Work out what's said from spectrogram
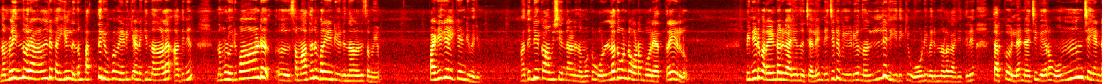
നമ്മൾ ഇന്ന് ഒരാളുടെ കയ്യിൽ നിന്നും പത്ത് രൂപ മേടിക്കുകയാണെങ്കിൽ നാളെ അതിന് നമ്മൾ ഒരുപാട് സമാധാനം പറയേണ്ടി വരും നാളെ ഒരു സമയം. പഴി കേൾക്കേണ്ടി വരും. അതിന്റെയൊക്കെ ആവശ്യം എന്താണ്? നമുക്ക് ഉള്ളത് കൊണ്ട് ഓണം പോലെ അത്രയേ ഉള്ളൂ. പിന്നീട് പറയേണ്ട ഒരു കാര്യം എന്ന് വെച്ചാൽ നജിയുടെ വീഡിയോ നല്ല രീതിക്ക് ഓടി വരും എന്നുള്ള കാര്യത്തിൽ തർക്കമില്ല. നജി വേറെ ഒന്നും ചെയ്യണ്ട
